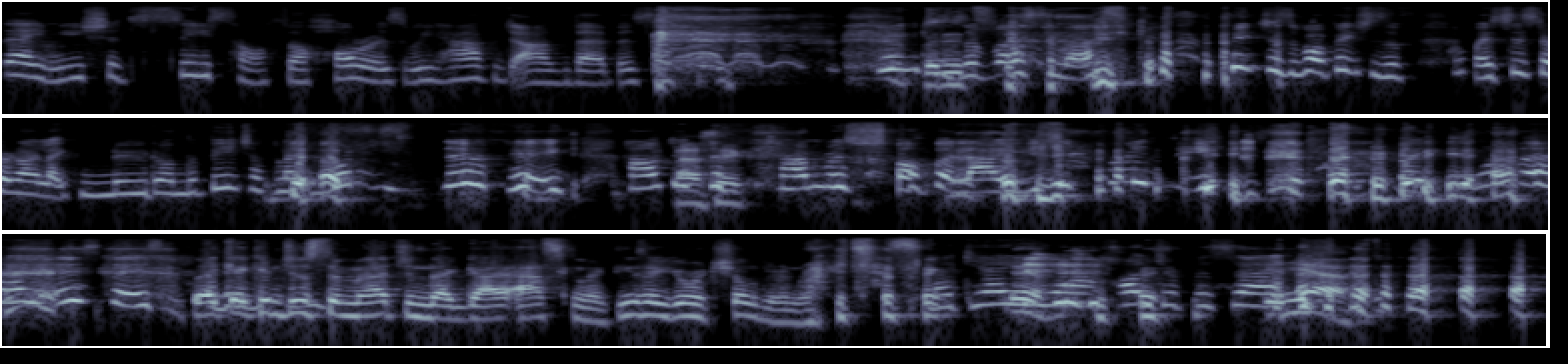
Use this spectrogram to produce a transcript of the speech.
Same, you should see some of the horrors we have down there. There's pictures of us like pictures of what pictures of my sister and I like nude on the beach. I'm like, yes. what are you doing? How did Classic. the camera shop allow you to print these? Like, yeah. what the hell is this? Like I can just imagine that guy asking, like, these are your children, right? like, like, yeah, yeah, yeah, hundred percent. Yeah.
